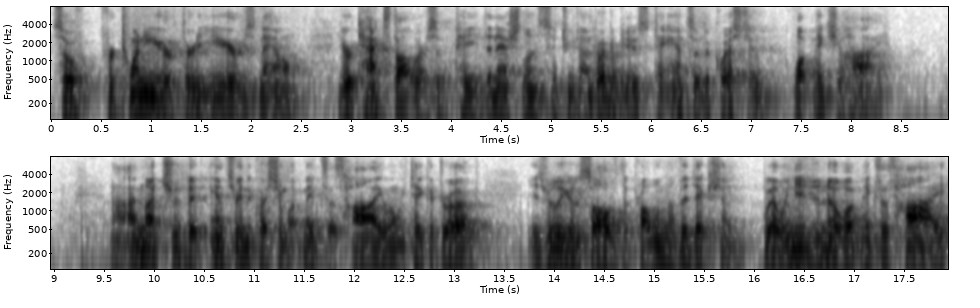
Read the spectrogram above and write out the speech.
So for 20 or 30 years now, your tax dollars have paid the National Institute on Drug Abuse to answer the question, what makes you high? Now, I'm not sure that answering the question, what makes us high when we take a drug, is really going to solve the problem of addiction. Well, we need to know what makes us high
